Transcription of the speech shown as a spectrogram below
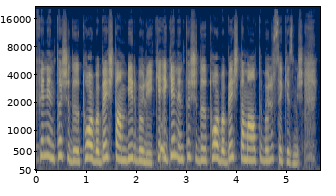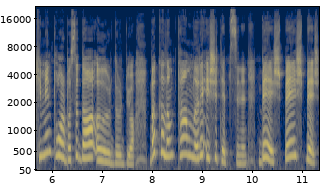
Efe'nin taşıdığı torba 5 tam 1 bölü 2. Ege'nin taşıdığı torba 5 tam 6 bölü 8'miş. Kimin torbası daha ağırdır diyor. Bakalım tamları eşit hepsinin. 5, 5, 5.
